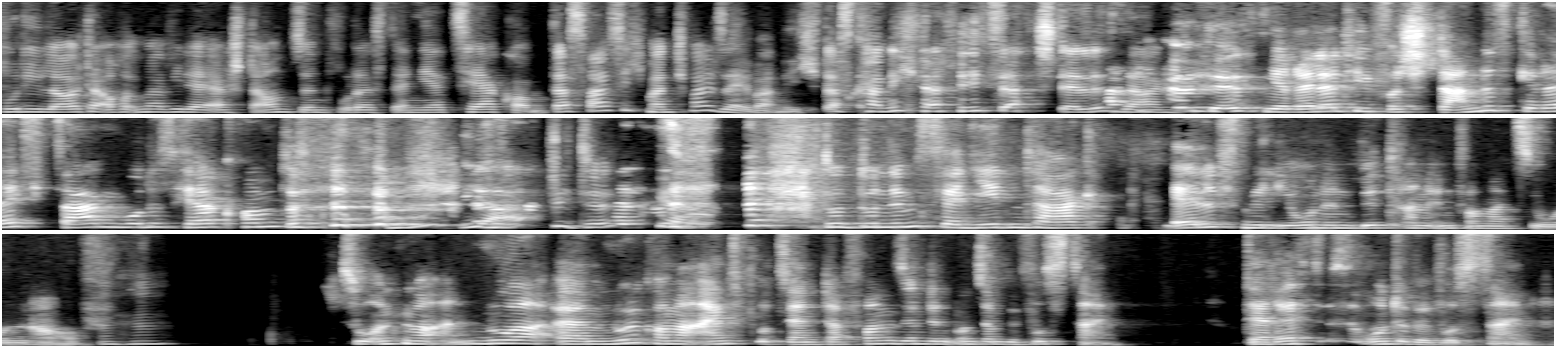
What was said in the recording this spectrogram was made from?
wo die Leute auch immer wieder erstaunt sind, wo das denn jetzt herkommt. Das weiß ich manchmal selber nicht. Das kann ich an dieser Stelle sagen. Ich könnte es dir relativ verstandesgerecht sagen, wo das herkommt. Mhm. Ja, bitte. Du, du, nimmst ja jeden Tag elf Millionen Bit an Informationen auf. Mhm. So, und nur, nur ähm, 0,1 Prozent davon sind in unserem Bewusstsein. Der mhm. Rest ist im Unterbewusstsein.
